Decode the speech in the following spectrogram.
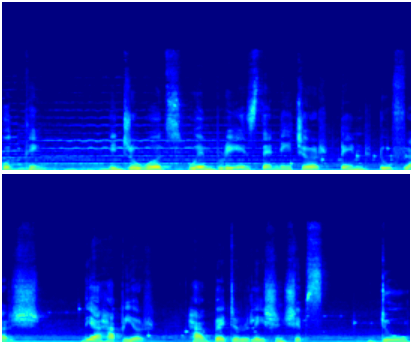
good thing. Introverts who embrace their nature tend to flourish. They are happier, have better relationships, do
